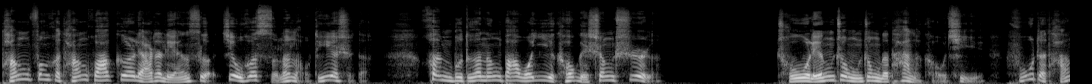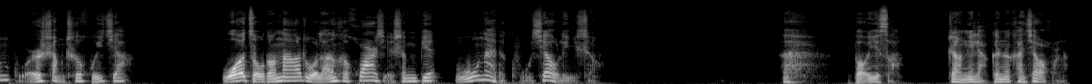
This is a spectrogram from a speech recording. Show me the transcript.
唐风和唐华哥俩的脸色就和死了老爹似的，恨不得能把我一口给生吃了。楚灵重重的叹了口气，扶着唐果儿上车回家。我走到那若兰和花姐身边，无奈的苦笑了一声：“哎，不好意思啊，让你俩跟着看笑话了。”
